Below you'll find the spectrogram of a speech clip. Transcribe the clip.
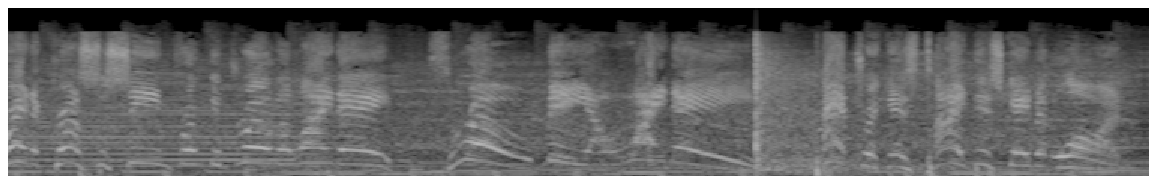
Right across the seam from Gaudreau to Laine. Throw me a Laine! Patrik has tied this game at one.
